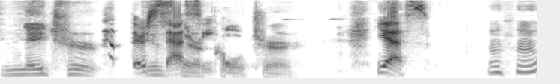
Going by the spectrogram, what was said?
nature is sassy. their culture yes mm-hmm.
